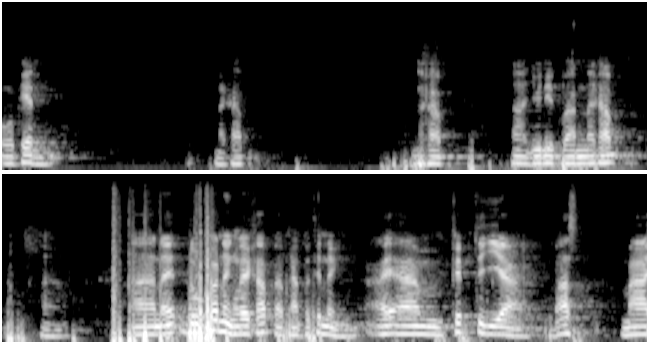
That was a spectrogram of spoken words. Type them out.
Open นนะครับนะครับยูนิตวันนะครับอ่าในดูข้อหนึ่งเลยครับแบบงานบทที่หนึ่ง I am 50 year but my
